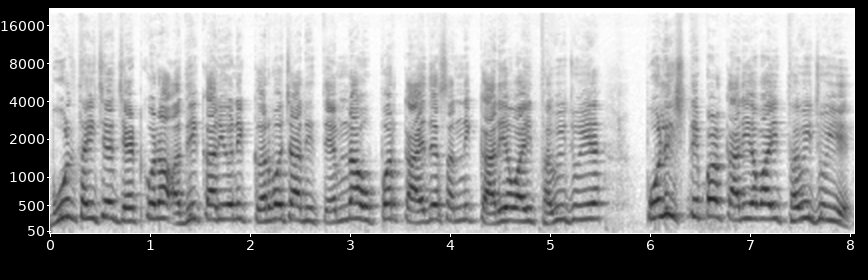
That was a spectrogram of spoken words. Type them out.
ભૂલ થઈ છે, જેટકોના અધિકારીઓની કર્મચારી, તેમના ઉપર કાયદેસરની કાર્યવાહી થવી જોઈએ, પોલીસની પણ કાર્યવાહી થવી જોઈએ.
